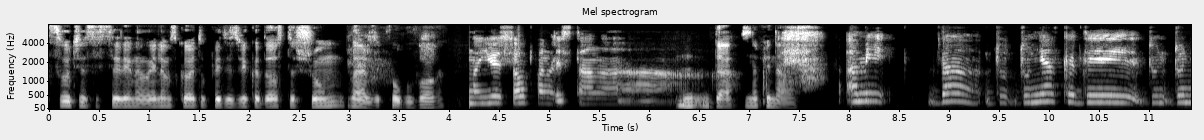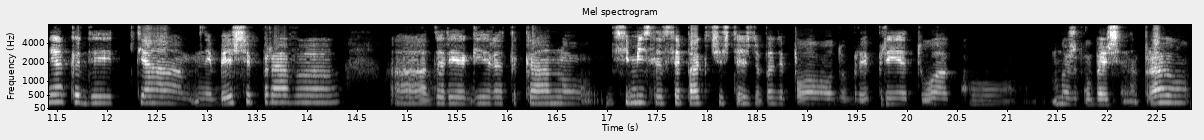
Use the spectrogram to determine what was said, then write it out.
случая с Серина Уилямс, който предизвика доста шум? Знаеш за какво говоря? На US Open ли стана? Да, на финала. Ами, да, до, до, някъде, до, до някъде тя не беше права а, да реагира така, но си мисля все пак, че ще да бъде по-добре прието, ако мъж го беше направил,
